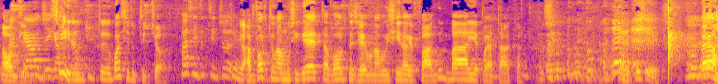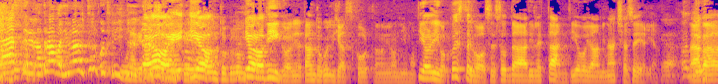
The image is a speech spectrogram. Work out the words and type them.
Oggi. Anche oggi sì, capita? tutte- quasi tutti i giorni. Quasi tutti i giorni. A volte una musichetta, a volte c'è una vocina che fa goodbye e poi attacca. Eh, così. Però, Deve essere la trama di un altro motivo. Però io, pronto, pronto. io lo dico, tanto quelli ci ascoltano in ogni modo. Io lo dico, queste cose sono da dilettanti, io voglio una minaccia seria. La- la-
